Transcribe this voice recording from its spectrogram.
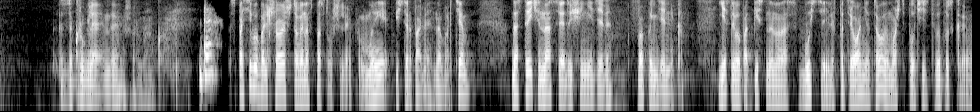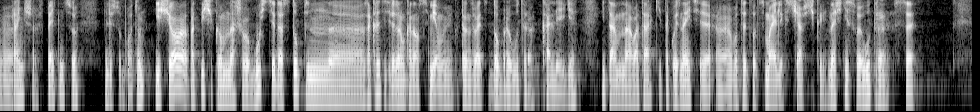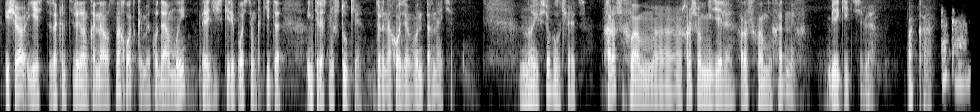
Закругляем, да, шарманку? Да. Спасибо большое, что вы нас послушали. Мы исчерпали набор тем. До встречи на следующей неделе, в понедельник. Если вы подписаны на нас в Boosty или в Patreon е, то вы можете получить этот выпуск э, раньше, в пятницу или в субботу. Еще подписчикам нашего Boosty доступен э, закрытый телеграм-канал с мемами, который называется «Доброе утро, коллеги». И там на аватарке такой, знаете, э, вот этот вот смайлик с чашечкой. «Начни свое утро с еще есть закрытый телеграм-канал с находками, куда мы периодически репостим какие-то интересные штуки, которые находим в интернете. Ну и все получается. Хороших вам, э, хорошей вам недели, хороших вам выходных. Берегите себя. Пока. Пока.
